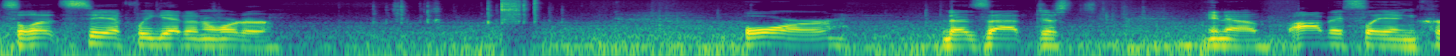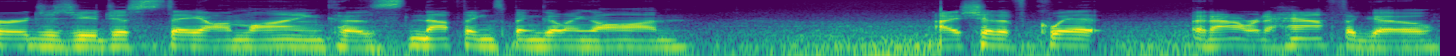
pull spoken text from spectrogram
So let's see if we get an order. Or does that just, you know, obviously encourages you just stay online because nothing's been going on. I should have quit an hour and a half ago,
